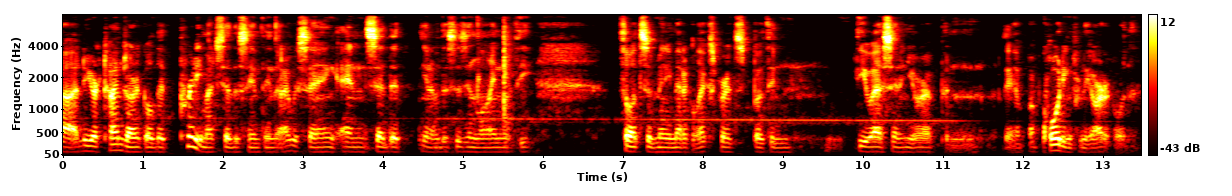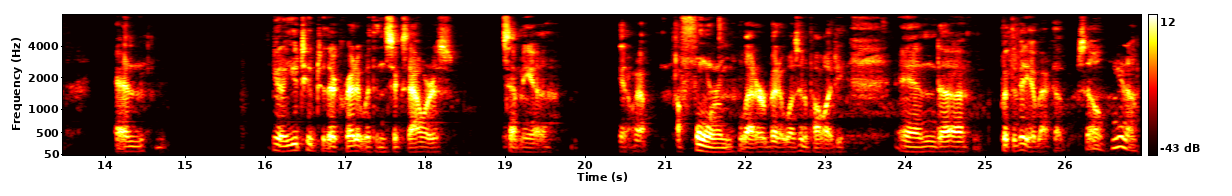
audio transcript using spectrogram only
uh, New York Times article that pretty much said the same thing that I was saying and said that, you know, this is in line with the thoughts of many medical experts, both in the US and in Europe. And I'm quoting from the article. And, you know, YouTube, to their credit, within six hours sent me a, you know, a, a form letter, but it was an apology, and uh, put the video back up. So, you know,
